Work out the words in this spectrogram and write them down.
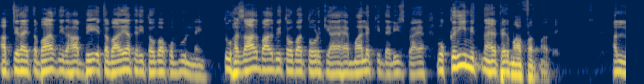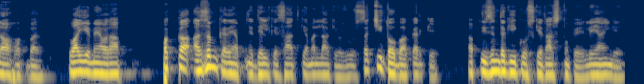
अब तेरा एतबार नहीं रहा बे एतबार तेरी तोबा कबूल नहीं, तू हज़ार बार भी तोबा तोड़ के आया है, मालिक की दलीज पे आया वो करीम इतना है, फिर माफ़ फरमा देगा अल्लाह अकबर तो आइए मैं और आप पक्का अज़म करें अपने दिल के साथ कि हम अल्लाह के हजूर सच्ची तोबा करके अपनी ज़िंदगी को उसके रास्तों पर ले आएँगे।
